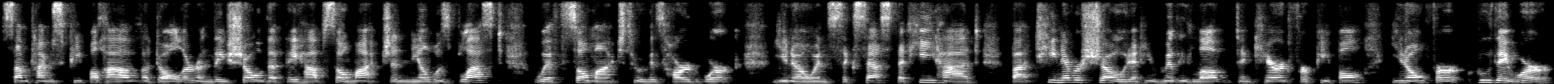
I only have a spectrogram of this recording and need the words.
Sometimes people have a dollar and they show that they have so much. And Neil was blessed with so much through his hard work, you know, and success that he had but he never showed and he really loved and cared for people you know for who they were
